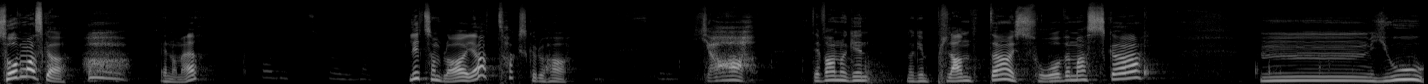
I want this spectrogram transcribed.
Sovemasker! Åh, Er det noe mer? Litt sånn blad. Ja, takk skal du ha. Ja, det var noen, noen planter i sovemaska. mm, Jo,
